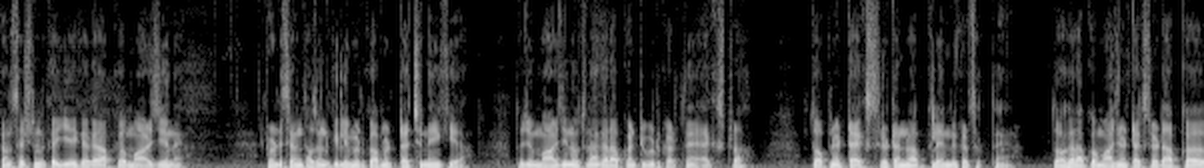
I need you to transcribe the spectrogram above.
کنسیشنل کا یہ ہے کہ اگر آپ کا مارجن ہے ٹوئنٹی سیون تھاؤزینڈ کی لمٹ کو آپ نے ٹچ نہیں کیا، تو جو مارجن اتنا اگر آپ کنٹریبیوٹ کرتے ہیں ایکسٹرا تو اپنے ٹیکس ریٹرن میں آپ کلیم بھی کر سکتے ہیں۔ تو اگر آپ کا مارجن ٹیکس ریٹ آپ کا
